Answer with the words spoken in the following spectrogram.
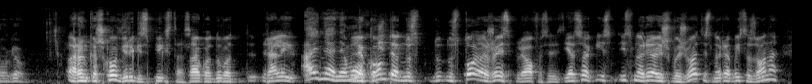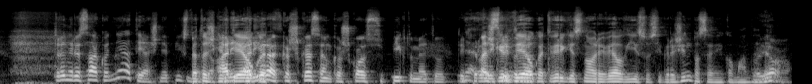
daugiau. Ar ant kažko Virgis pyksta? Sako, nu, va, realiai. Ai, ne, nemoku. Lekontė nus, nu- nustojo žaisti pliofus. Jis, tiesiog- jis, jis norėjo išvažiuoti, jis norėjo baigti sezoną. Treneris sako, ne, tai aš nepykstu. Bet aš girdėjau, ar, ar yra kad- kažkas ant kažko supyktumėte? ir Aš girdėjau, kad Virgis nori vėl jį susigražinti pas save komandą. ne? Jo,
